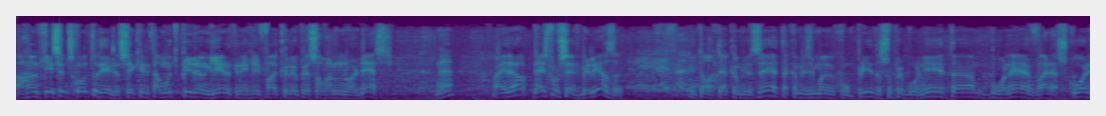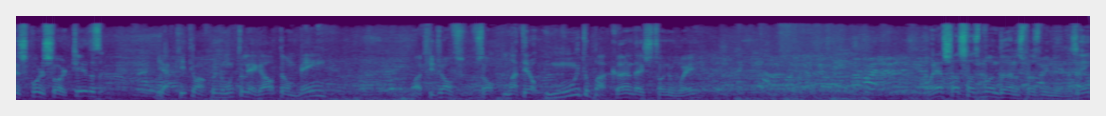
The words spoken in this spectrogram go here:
arranquei esse desconto dele. Eu sei que ele está muito pirangueiro, que nem a gente fala, que nem o pessoal fala no Nordeste, né? Mas é 10%, beleza? Então, tem a camiseta, camisa de manga comprida, super bonita, boné, várias cores, cores sortidas. E aqui tem uma coisa muito legal também. Aqui, John, um material muito bacana da Stoneway. Olha só essas bandanas para as meninas, hein?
